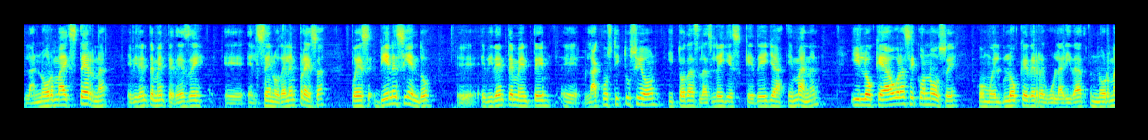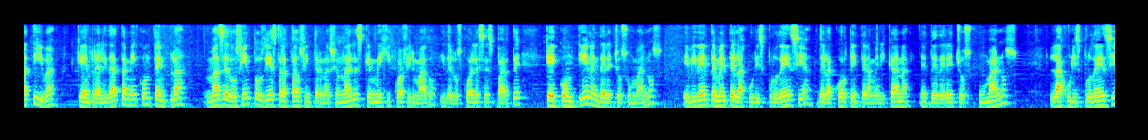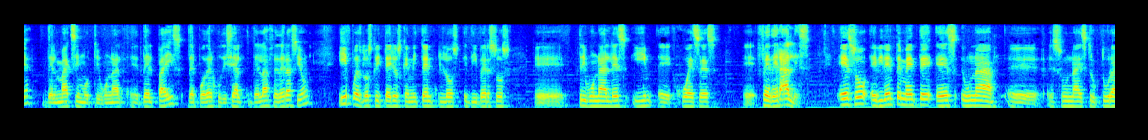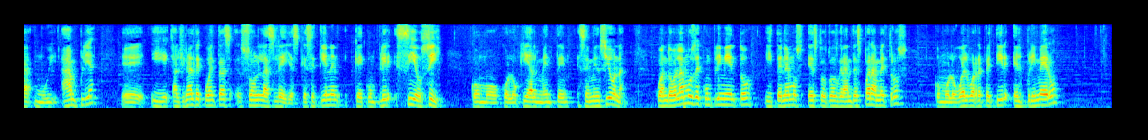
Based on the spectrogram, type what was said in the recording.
La norma externa, evidentemente desde eh, el seno de la empresa, pues viene siendo eh, evidentemente eh, la constitución y todas las leyes que de ella emanan y lo que ahora se conoce como el bloque de regularidad normativa, que en realidad también contempla más de 210 tratados internacionales que México ha firmado y de los cuales es parte, que contienen derechos humanos, evidentemente la jurisprudencia de la Corte Interamericana de Derechos Humanos, la jurisprudencia del máximo tribunal eh, del país, del Poder Judicial de la Federación, y pues los criterios que emiten los diversos eh, tribunales y eh, jueces eh, federales. Eso evidentemente es una, eh, es una estructura muy amplia eh, y al final de cuentas son las leyes que se tienen que cumplir sí o sí, como coloquialmente se menciona. Cuando hablamos de cumplimiento y tenemos estos dos grandes parámetros, como lo vuelvo a repetir, el primero,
